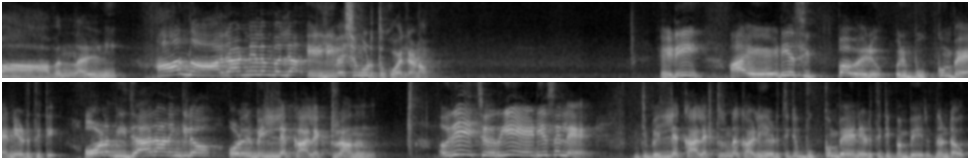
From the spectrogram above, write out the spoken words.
പാവം നളിനി. ആ നാരായണിലും വല്ല എലിവേഷം കൊടുത്ത് കൊല്ലണം. എടി ആ ഏഡിയസ് ഇപ്പ വരും ഒരു ബുക്കും പേനയും എടുത്തിട്ട്. ഓളെ ബിജാരാണെങ്കിലോ ഓളൊരു വലിയ കലക്ടറാണെന്ന് ഒരു ചെറിയ ഏഡിയസ് അല്ലേ എനിക്ക് വലിയ കലക്ടറിന്റെ കളി എടുത്തിട്ട് ബുക്കും പേനയും എടുത്തിട്ട് ഇപ്പം വരുന്നുണ്ടാവും.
